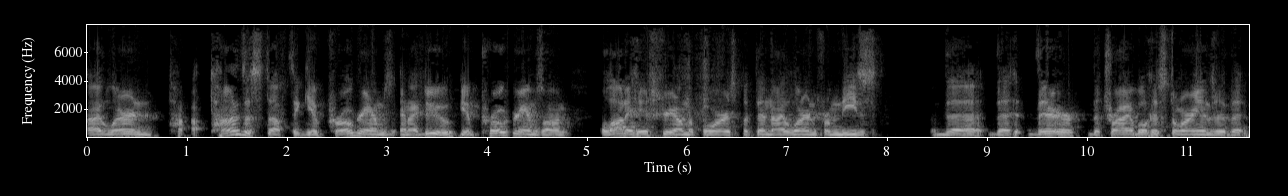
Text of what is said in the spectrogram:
I learned t- tons of stuff to give programs, and I do give programs on a lot of history on the forest. But then I learned from these the the their the tribal historians or the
